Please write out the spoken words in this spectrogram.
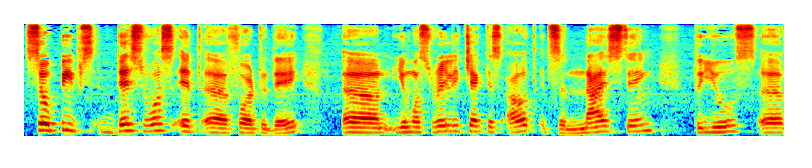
So peeps, this was it uh, for today. Um, you must really check this out. It's a nice thing to use uh,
